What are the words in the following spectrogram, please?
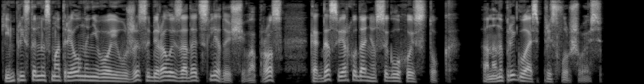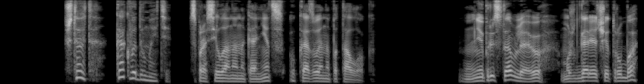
Ким пристально смотрела на него и уже собиралась задать следующий вопрос, когда сверху донесся глухой стук. Она напряглась, прислушиваясь. «Что это? Как вы думаете?» — спросила она наконец, указывая на потолок. «Не представляю. Может, горячая труба?»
